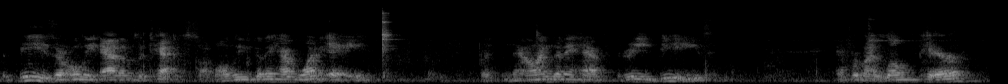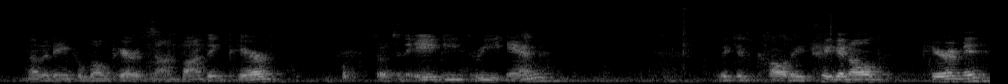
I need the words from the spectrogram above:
The B's are only atoms attached, so I'm only gonna have one A. But now I'm gonna have three B's. And for my lone pair, another name for lone pair is non-bonding pair. So it's an AB3N, which is called a trigonal pyramid.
